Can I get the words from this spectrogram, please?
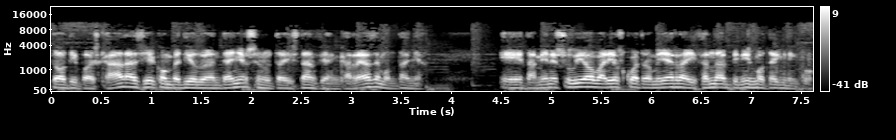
todo tipo de escaladas y he competido durante años en ultradistancia, en carreras de montaña. Eh, también he subido varios 4.000 realizando alpinismo técnico.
